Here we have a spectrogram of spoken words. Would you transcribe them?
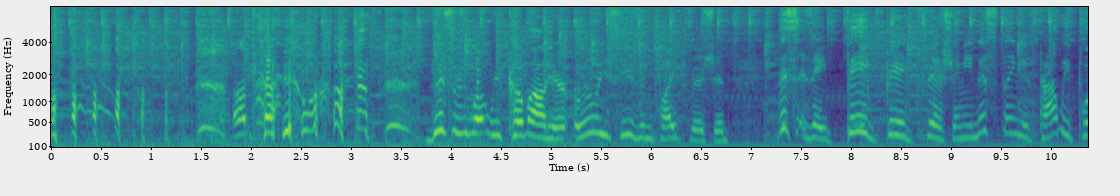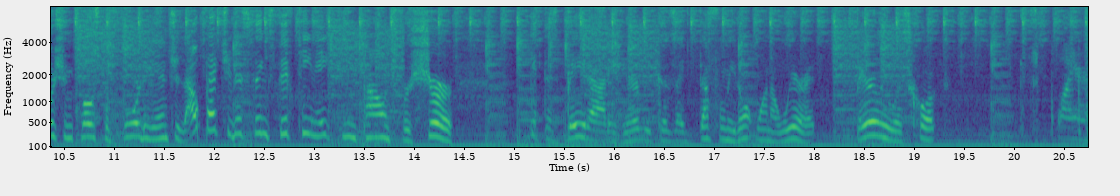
I'll tell you what, this is what we come out here, early season pike fishing. This is a big, big fish. I mean, this thing is probably pushing close to 40 inches. I'll bet you this thing's 15, 18 pounds for sure. Get this bait out of here because I definitely don't want to wear it. Barely was hooked. Some pliers.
